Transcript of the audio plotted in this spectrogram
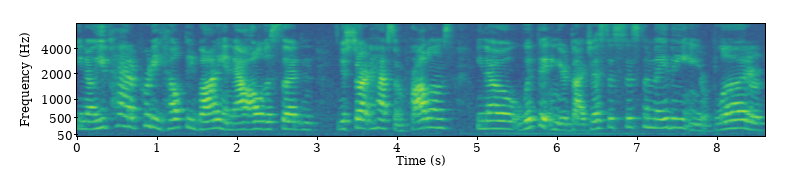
you know, you've had a pretty healthy body and now all of a sudden you're starting to have some problems, you know, with it in your digestive system maybe, in your blood or,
